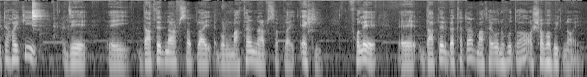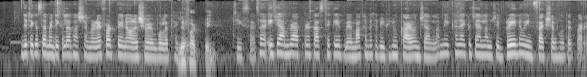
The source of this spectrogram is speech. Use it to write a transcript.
এটা হয় কি যে এই দাঁতের নার্ভ সাপ্লাই এবং মাথার নার্ভ সাপ্লাই একই। ফলে দাঁতের ব্যথাটা মাথায় অনুভূত হওয়া অস্বাভাবিক নয়। যেটাকে স্যার মেডিকেলের ভাষায় আমরা রেফার পেইন অনেক সময় বলে থাকি? রেফার্ড পেইন জি স্যার। স্যার এই যে আমরা আপনার কাছ থেকে মাথা ব্যথা বিভিন্ন কারণ জানলাম এখানে একটা জানলাম যে ব্রেনেও ইনফেকশন হতে পারে।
